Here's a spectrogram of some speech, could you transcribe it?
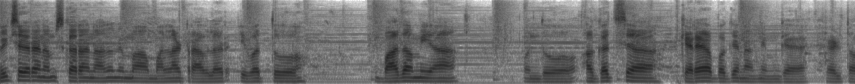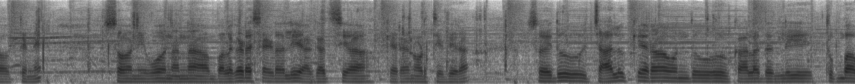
ವೀಕ್ಷಕರೇ, ನಮಸ್ಕಾರ. ನಾನು ನಿಮ್ಮ ಮಲ್ನಾಡ್ ಟ್ರಾವೆಲರ್. ಇವತ್ತು ಬಾದಾಮಿಯ ಒಂದು ಅಗತ್ಯ ಕೆರೆಯ ಬಗ್ಗೆ ನಾನು ನಿಮಗೆ ಹೇಳ್ತಾ ಹೋಗ್ತೀನಿ. ಸೊ ನೀವು ನನ್ನ ಬಲಗಡೆ ಸೈಡಲ್ಲಿ ಅಗತ್ಯ ಕೆರೆ ನೋಡ್ತಿದ್ದೀರಾ. ಸೊ ಇದು ಚಾಲುಕ್ಯರ ಒಂದು ಕಾಲದಲ್ಲಿ ತುಂಬ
